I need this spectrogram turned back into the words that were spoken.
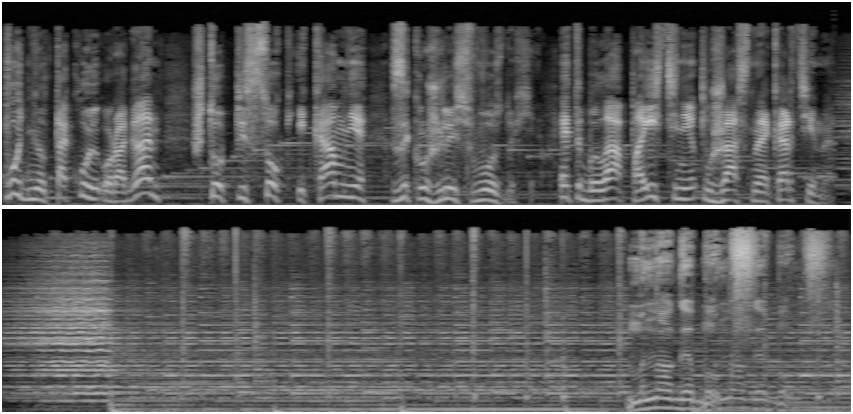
поднял такой ураган, что песок и камни закружились в воздухе. Это была поистине ужасная картина. Много букв. Много букв.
